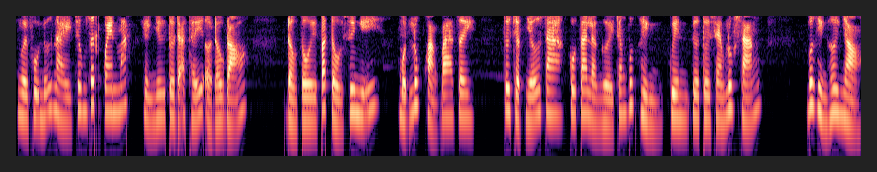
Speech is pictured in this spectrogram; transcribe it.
Người phụ nữ này trông rất quen mắt, hình như tôi đã thấy ở đâu đó. Đầu tôi bắt đầu suy nghĩ, một lúc khoảng 3 giây, tôi chợt nhớ ra cô ta là người trong bức hình Quyên đưa tôi xem lúc sáng. Bức hình hơi nhỏ,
